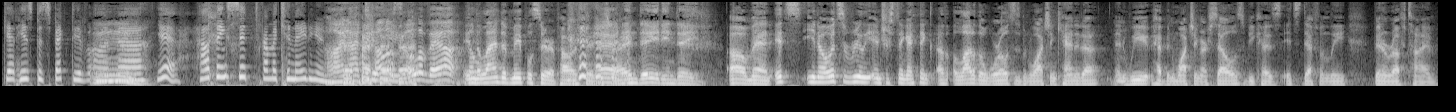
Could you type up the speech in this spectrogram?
get his perspective on, uh, yeah, how things sit from a Canadian. I know. point Tell us all about In the land of maple syrup, how are things, Yeah, right? indeed, indeed. Oh man, it's you know it's really interesting. I think a, a lot of the world has been watching Canada, and we have been watching ourselves because it's definitely been a rough time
